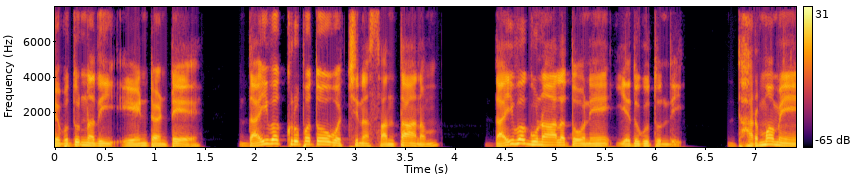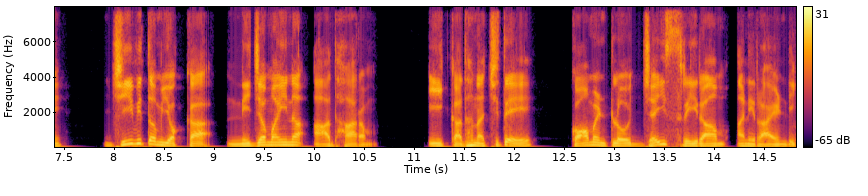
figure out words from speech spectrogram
చెబుతున్నది ఏంటంటే దైవకృపతో వచ్చిన సంతానం దైవగుణాలతోనే ఎదుగుతుంది. ధర్మమే జీవితం యొక్క నిజమైన ఆధారం. ఈ కథ నచ్చితే కామెంట్లో జై శ్రీరామ్ అని రాయండి.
